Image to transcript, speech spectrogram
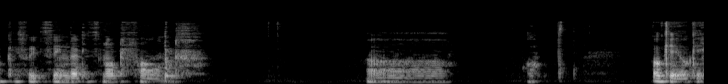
okay so it's saying that it's not found uh. Okay okay.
